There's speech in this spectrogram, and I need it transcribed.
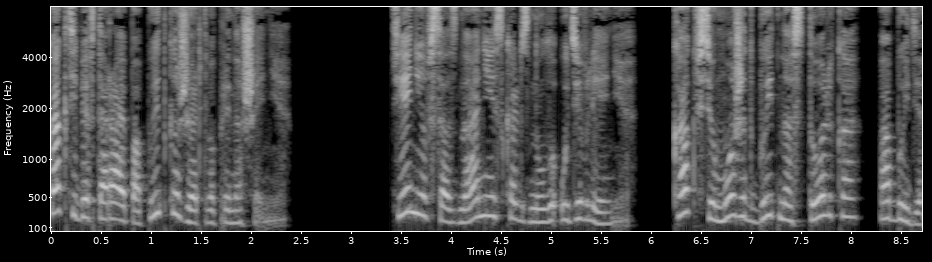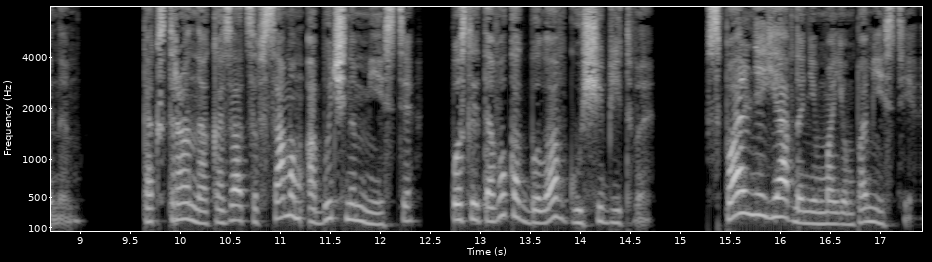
Как тебе вторая попытка жертвоприношения? Тенью в сознании скользнуло удивление. Как все может быть настолько обыденным? Так странно оказаться в самом обычном месте после того, как была в гуще битвы. Спальня явно не в моем поместье,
